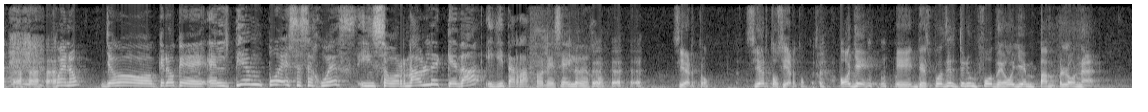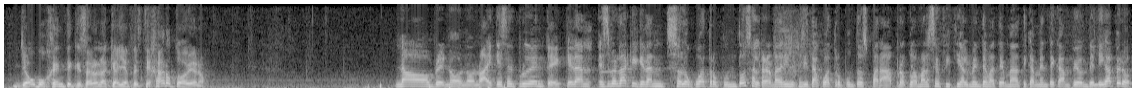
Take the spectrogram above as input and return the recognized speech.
bueno, yo creo que el tiempo es ese juez insobornable que da y quita razones, y ahí lo dejo. Cierto, cierto, cierto. Oye, eh, después del triunfo de hoy en Pamplona, ¿ya hubo gente que salió a la calle a festejar o todavía no? No, hombre, no, no, no, hay que ser prudente. Quedan, es verdad que quedan solo cuatro puntos. El Real Madrid necesita cuatro puntos para proclamarse oficialmente, matemáticamente campeón de liga, pero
